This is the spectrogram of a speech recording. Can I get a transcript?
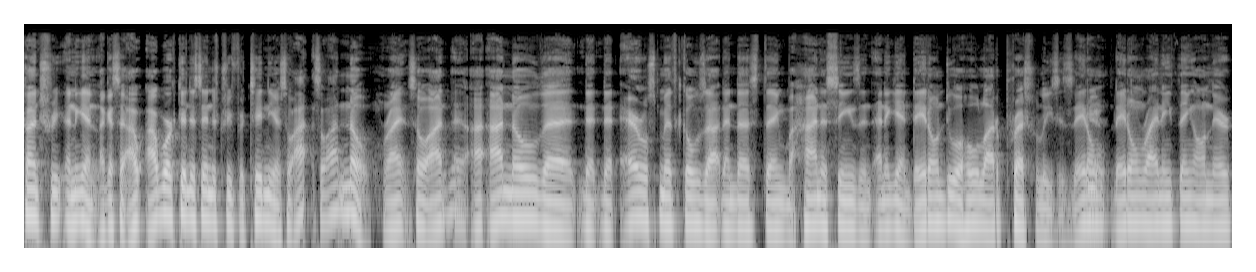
country, and again, like I said, I, I, worked in this industry for ten years, so I so I know, right? So I mm-hmm. I, I, know that, that that Aerosmith goes out and does thing behind the scenes, and, and again, they don't do a whole lot of press releases. They don't yeah. they don't write anything on their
